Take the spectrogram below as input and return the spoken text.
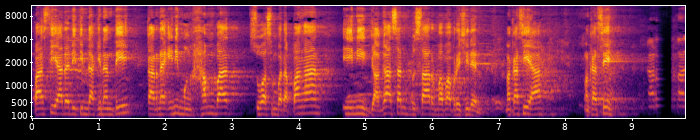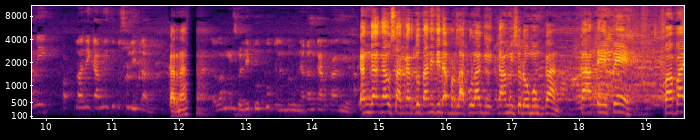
pasti ada ditindaki nanti karena ini menghambat swasembada pangan. Ini gagasan besar Bapak Presiden. Makasih ya. Makasih. Kartani, petani kami itu kesulitan Karena dalam membeli pupuk dengan menggunakan kartani. Enggak, enggak usah kartu tani tidak berlaku lagi. Kami sudah umumkan. KTP. Bapak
